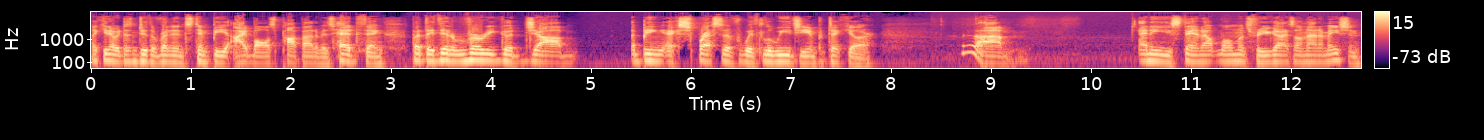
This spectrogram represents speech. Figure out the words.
Like you know, he doesn't do the Ren and Stimpy eyeballs pop out of his head thing, but they did a very good job of being expressive with Luigi in particular. Um, any standout moments for you guys on animation?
